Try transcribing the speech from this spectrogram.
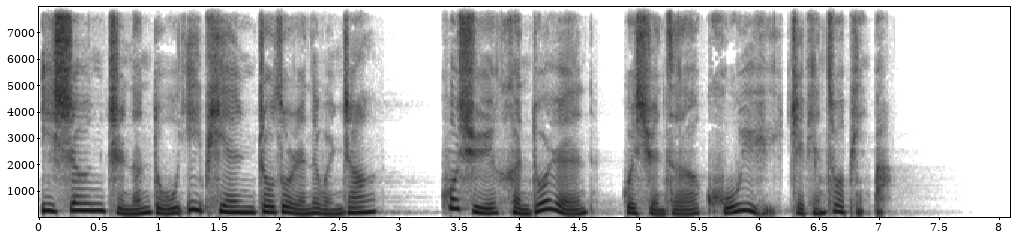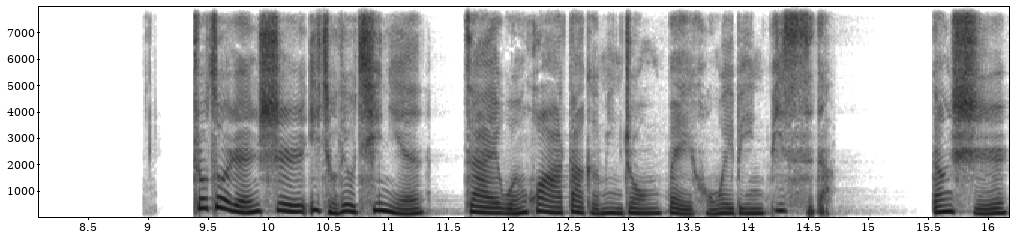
一生只能读一篇周作人的文章，或许很多人会选择《苦雨》这篇作品吧。周作人是一九六七年在文化大革命中被红卫兵逼死的。当时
